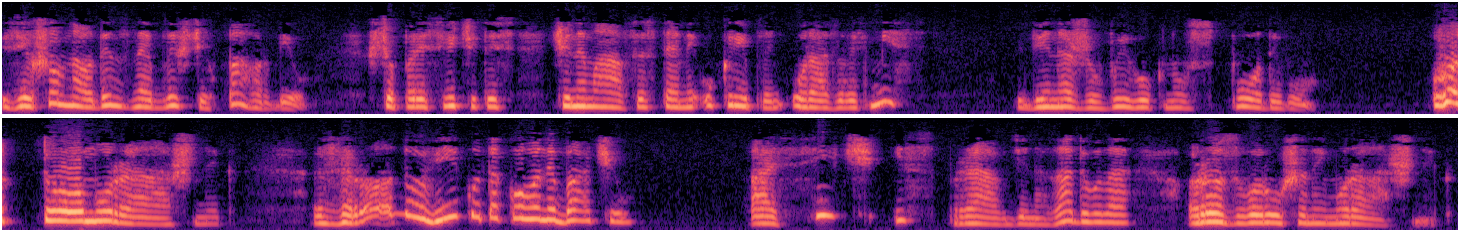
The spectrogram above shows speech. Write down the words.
зійшов на один з найближчих пагорбів, щоб пересвідчитись, чи нема в системі укріплень уразових місць, він аж вигукнув з подиву. Ото мурашник! З роду віку такого не бачив. А Січ і справді нагадувала розворушений мурашник.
